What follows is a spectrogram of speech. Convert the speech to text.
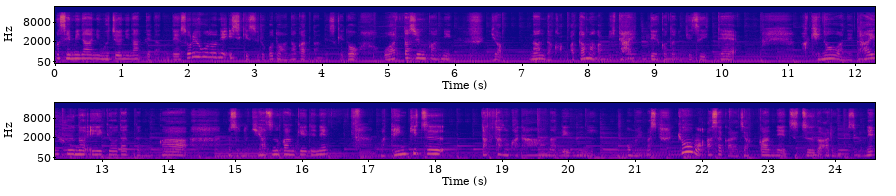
ま、セミナーに夢中になってたのでそれほどね意識することはなかったんですけど終わった瞬間にいやなんだか頭が痛いっていうことに気づいて、まあ、昨日はね台風の影響だったのか、まあ、その気圧の関係でね、まあ、天気痛だったのかななんていうふうに思います今日も朝から若干ね頭痛があるんですよね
